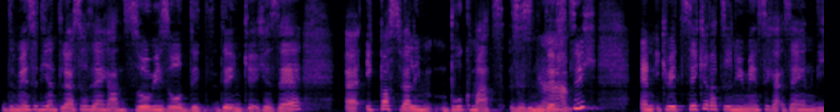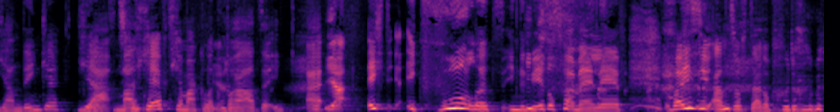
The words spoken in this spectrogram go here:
de mensen die aan het luisteren zijn, gaan sowieso dit denken. Je zei, eh, ik pas wel in broekmaat 36. En ik weet zeker dat er nu mensen gaan zijn die gaan denken... Ja, maar jij hebt gemakkelijk praten. Ik, eh, Ja. Echt, ik voel het in de vezels van mijn lijf. Wat is uw antwoord daarop, Goedroen?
